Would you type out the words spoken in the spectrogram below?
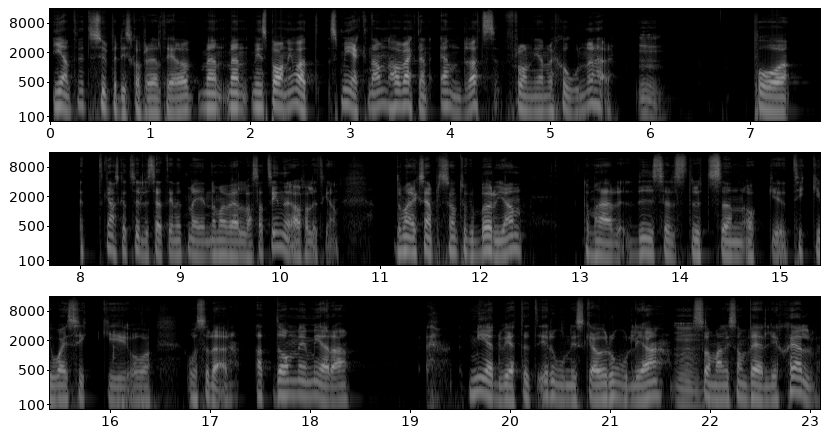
egentligen inte superdiscgolf-relaterad, men, men min spaning var att smeknamn har verkligen ändrats från generationer här. Mm. På ett ganska tydligt sätt enligt mig, när man väl har satt sig in i det i alla fall lite grann. De här exemplen som jag tog i början, de här Dieselstrutsen och eh, Tiki Waisiki och, och sådär, att de är mera medvetet ironiska och roliga Mm. som man liksom väljer själv.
